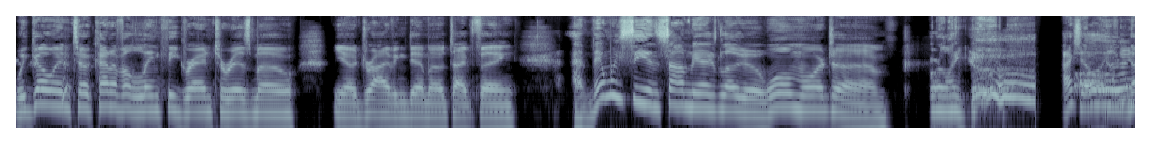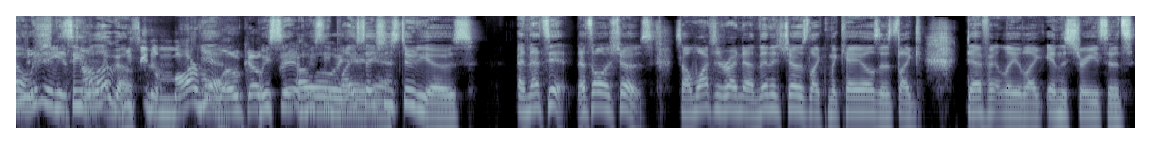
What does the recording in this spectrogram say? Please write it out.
we go into kind of a lengthy Gran Turismo, you know, driving demo type thing. And then we see Insomniac's logo one more time. We're like, Actually, Oh, no, we didn't even see the logo. We see the Marvel Yeah, logo. We see too. we see Oh, yeah, PlayStation yeah. Studios, and that's it. That's all it shows. So I'm watching it right now. And then it shows like McHale's, and it's like definitely like in the streets, and it's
